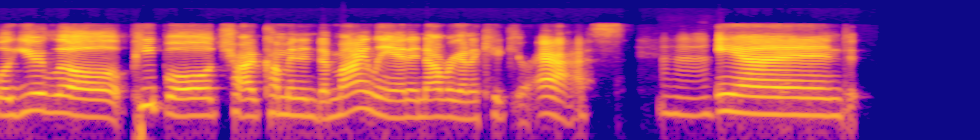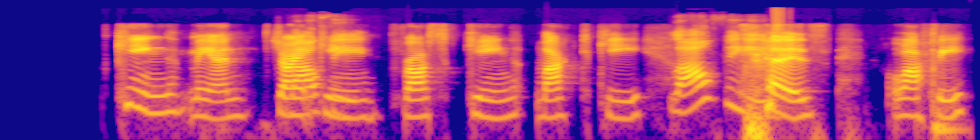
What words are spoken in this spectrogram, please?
well, your little people tried coming into my land and now we're going to kick your ass. Mhm. And King, man, Giant Laufey. King, Frost King, Locked Key, Laufey. says, Laffy.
